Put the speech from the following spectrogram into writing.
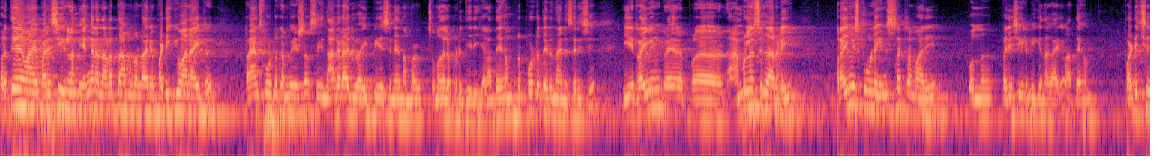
പ്രത്യേകമായ പരിശീലനം എങ്ങനെ നടത്താമെന്നുള്ള കാര്യം പഠിക്കുവാനായിട്ട് transport commissioner Shri Nagaraju I P എസിനെ നമ്മൾ ചുമതലപ്പെടുത്തിയിരിക്കുകയാണ്. അദ്ദേഹം റിപ്പോർട്ട് തരുന്നതനുസരിച്ച് ഈ ഡ്രൈവിംഗ് ആംബുലൻസുകാരുടെയും ഡ്രൈവിംഗ് സ്കൂളിലെ ഇൻസ്ട്രക്ടർമാരെയും ഒന്ന് പരിശീലിപ്പിക്കുന്ന കാര്യം അദ്ദേഹം പഠിച്ച്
